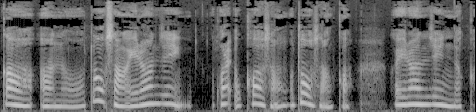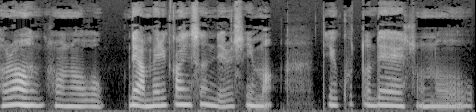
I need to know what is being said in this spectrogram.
が、あの、お父さんがイラン人、これお母さんお父さんか。がイラン人だから、その、で、アメリカに住んでるし、今。っていうことで、その、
